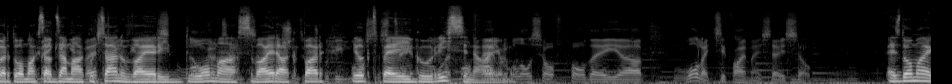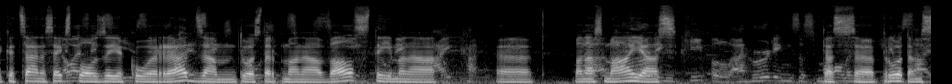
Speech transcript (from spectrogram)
par to maksāt zemāku cenu, vai arī domās vairāk par ilgspējīgu risinājumu. Es domāju, ka cenas eksplozija, ko redzam, to starp manā valstī, manā uh, manās mājās. Tas, protams,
